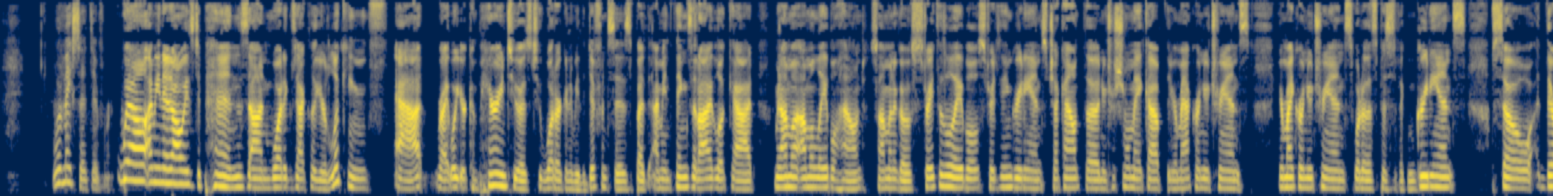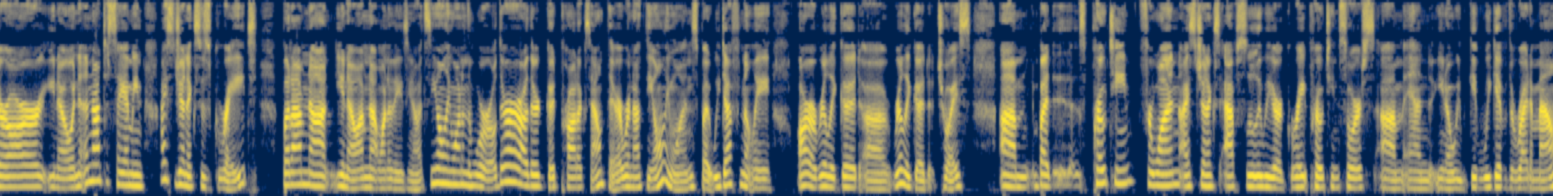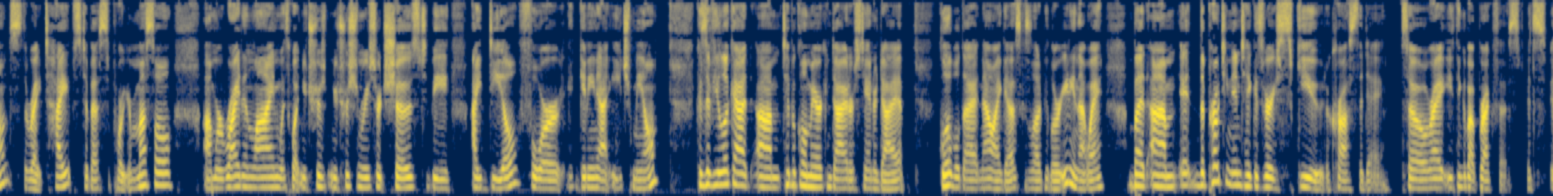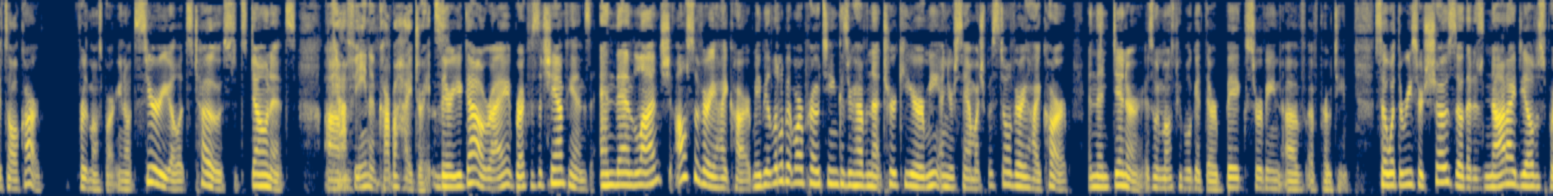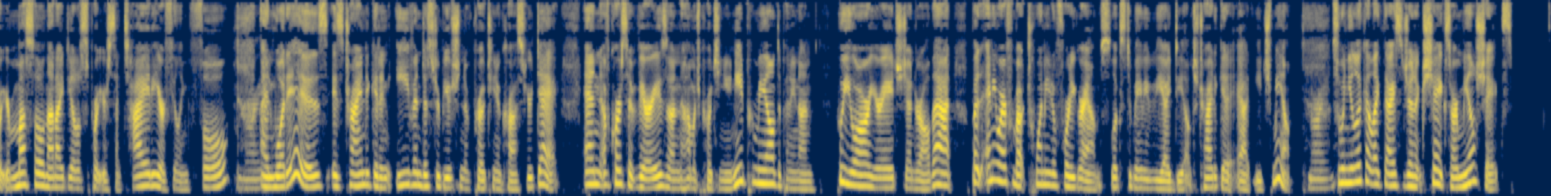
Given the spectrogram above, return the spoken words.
What makes that different? Well, I mean, it always depends on what exactly you're looking at, right? What you're comparing to as to what are going to be the differences. But I mean, things that I look at, I mean, I'm a, I'm a label hound. So I'm going to go straight to the labels, straight to the ingredients, check out the nutritional makeup, your macronutrients, your micronutrients, what are the specific ingredients. So there are, you know, and, and not to say, I mean, Isagenix is great, but I'm not, you know, I'm not one of these, you know, it's the only one in the world. There are other good products out there. We're not the only ones, but we definitely are a really good, uh, really good choice. Um, but uh, protein for one, absolutely we are a great protein source, um, and you know we give we give the right amounts, the right types to best support your muscle. Um, we're right in line with what nutri- nutrition research shows to be ideal for getting at each meal. Because if you look at um, typical American diet or standard diet, global diet now, I guess, because a lot of people are eating that way. But um, it, the protein intake is very skewed across the day. So, right, you think about breakfast; it's it's all carb for the most part. You know, it's cereal, it's toast, it's donuts, um, caffeine and carbohydrates. There you go, right? Breakfast of champions. And then lunch, also very high carb, maybe a little bit more protein because you're having that turkey or meat on your sandwich, but still very high carb. And then dinner is when most people get their big serving of, of protein. So what the research shows though, that is not ideal to support your muscle, not ideal to support your satiety or feeling full. Right. And what is, is trying to get an even distribution of protein across your day. And of course it varies on how much protein you need per meal, depending on who you are, your age, gender, all that. But anywhere from about 20 to 40 grams looks to maybe be ideal to try to get it at each meal. Right. So when you look at like the Isagenix shakes, our meal shakes,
